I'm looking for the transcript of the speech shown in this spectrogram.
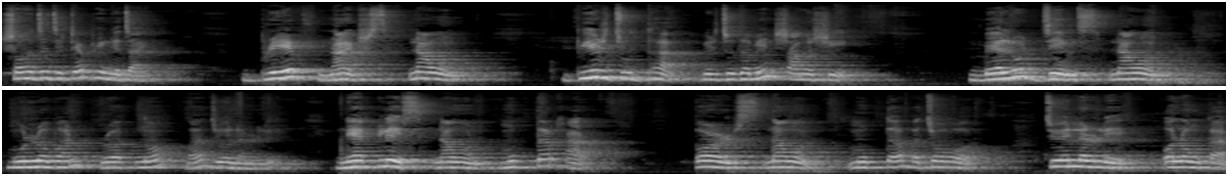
সহজে যেটা ভেঙে যায়। ব্রেভ নাইটস নাউন বীর যোদ্ধা বীর যোদ্ধা মিন সাহসী। বেলুড জেমস নাউন মূল্যবান রত্ন বা জুয়েলারি नेकलेस नाउन मुक्त हार पर्ल्स नाउन मुक्त बचोहर ज्वेलरली अलंकार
